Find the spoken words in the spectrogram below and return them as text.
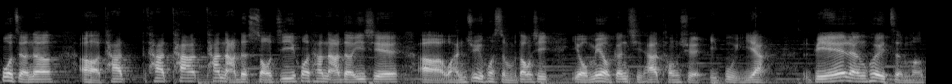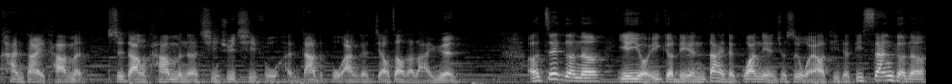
或者呢，呃，他他他他拿的手机或他拿的一些啊玩具或什么东西有没有跟其他同学一不一样？别人会怎么看待他们？是让他们呢情绪起伏很大的不安跟焦躁的来源。而这个呢，也有一个连带的关联，就是我要提的第三个呢，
